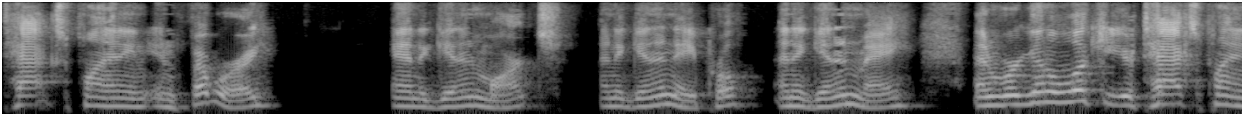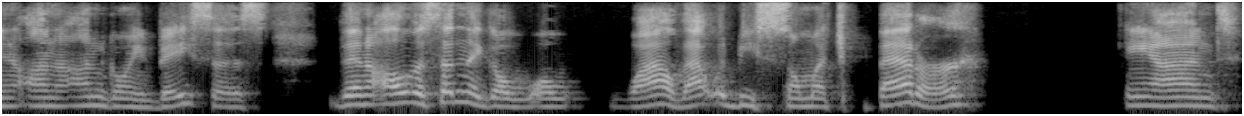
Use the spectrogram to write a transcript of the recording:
tax planning in february and again in march and again in april and again in may and we're going to look at your tax planning on an ongoing basis then all of a sudden they go well wow that would be so much better and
